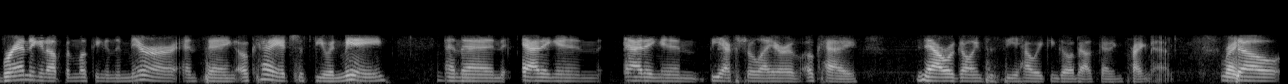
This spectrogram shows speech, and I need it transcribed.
branding it up and looking in the mirror and saying, okay, it's just you and me mm-hmm. and then adding in adding in the extra layer of okay, now we're going to see how we can go about getting pregnant. Right. So,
